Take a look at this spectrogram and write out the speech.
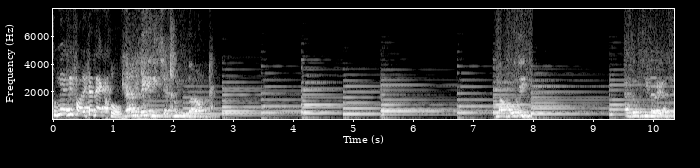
তুমি আগে কলটা দেখো। হ্যাঁ আমি দেখে দিচ্ছি এখন একটু দাঁড়াও না। না বৌদি। একদম ঠিক হয়ে গেছে।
